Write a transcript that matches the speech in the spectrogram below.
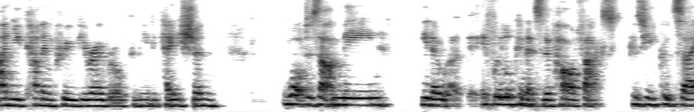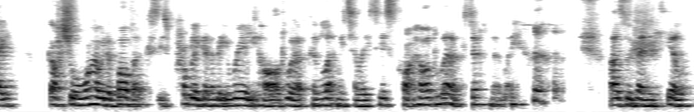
and you can improve your overall communication. What does that mean? You know, if we're looking at sort of hard facts, because you could say, gosh, well, why would I bother? Because it's probably going to be really hard work. And let me tell you, it is quite hard work, definitely, as with any skill.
